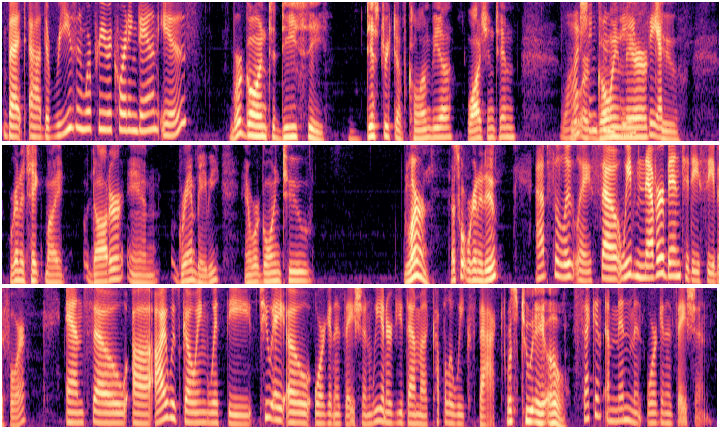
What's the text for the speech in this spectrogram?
But uh, the reason we're pre recording, Dan, is We're going to D.C., District of Columbia, Washington. Washington, we're going there D.C. to. We're going to take my daughter and grandbaby, and we're going to learn. That's what we're going to do. Absolutely. So we've never been to DC before. And so uh, I was going with the 2AO organization. We interviewed them a couple of weeks back. What's 2AO? Second Amendment organization.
